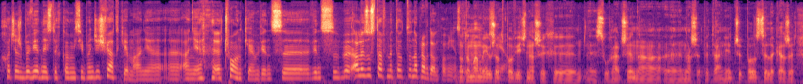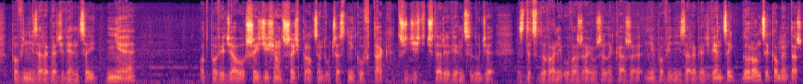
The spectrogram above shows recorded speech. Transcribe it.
chociażby w jednej z tych komisji będzie świadkiem, a nie, a nie członkiem, więc, więc ale zostawmy to, to naprawdę on powinien No to mamy już odpowiedź naszych słuchaczy na e, nasze pytanie, czy polscy lekarze powinni zarabiać więcej? Nie. Odpowiedziało 66% uczestników, tak 34%, więc ludzie zdecydowanie uważają, że lekarze nie powinni zarabiać więcej. Gorący komentarz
